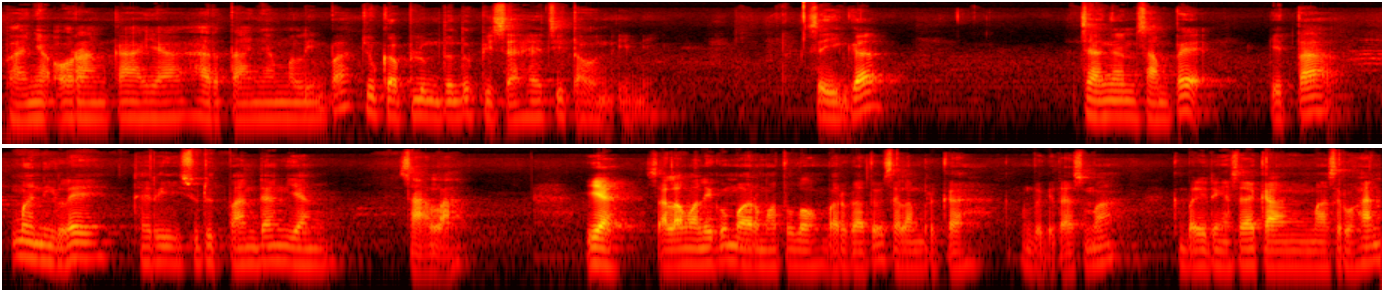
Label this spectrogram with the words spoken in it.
Banyak orang kaya, hartanya melimpah juga belum tentu bisa haji tahun ini. Sehingga jangan sampai kita menilai dari sudut pandang yang salah. Ya, Assalamualaikum warahmatullahi wabarakatuh. Salam berkah untuk kita semua. Kembali dengan saya Kang Mas Ruhan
